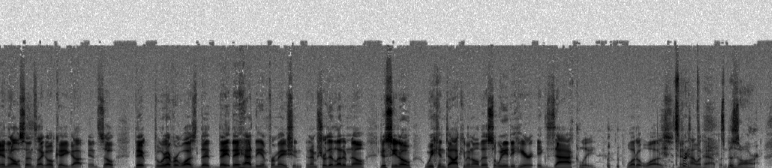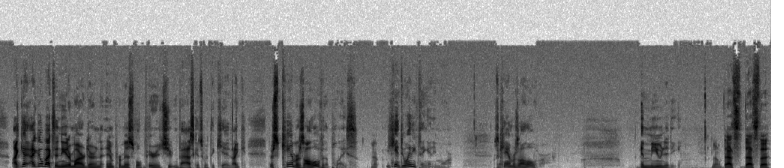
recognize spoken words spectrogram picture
and then all of a sudden it's like okay you got and so they whatever it was they, they they had the information and i'm sure they let him know just so you know we can document all this so we need to hear exactly what it was and pretty- how it happened It's bizarre. I, get, I go back to Niedermeyer during the impermissible period shooting baskets with the kid. Like, there's cameras all over the place. Yep. You can't do anything anymore. There's cameras all over. Immunity. No, that's that's the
